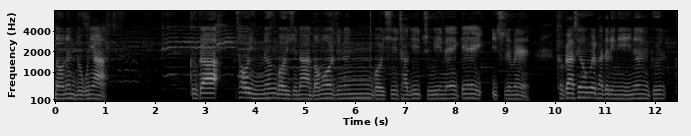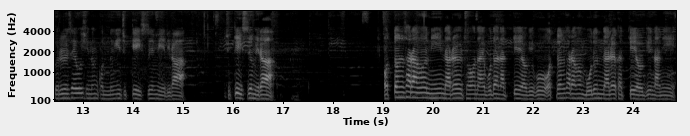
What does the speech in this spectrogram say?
너는 누구냐? 그가 서 있는 것이나 넘어지는 것이 자기 주인에게 있음에 그가 세움을 받으리니 이는 그 그를 세우시는 권능이 주께 있음이라 주께 있음이라. 어떤 사람은 이 나를 저 날보다 낮게 여기고 어떤 사람은 모든 날을 같게 여기나니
